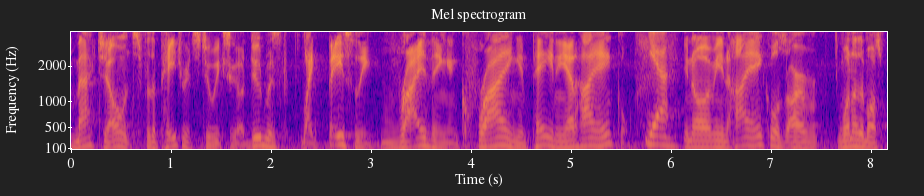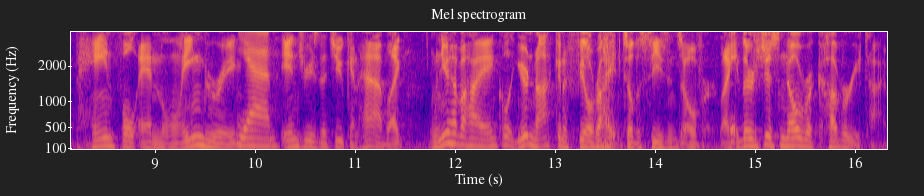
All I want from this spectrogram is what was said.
Mac Jones for the Patriots two weeks ago. Dude was like basically writhing and crying in pain. He had high ankle. Yeah. you know, I mean, high ankles are one of the most painful and lingering Yeah. injuries that you can have. Like when you have a high ankle, you're not going to feel right until the season's over. Like there's just no recovery time.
